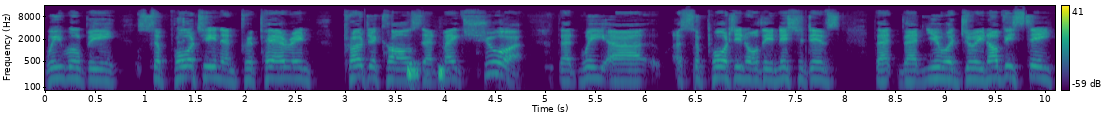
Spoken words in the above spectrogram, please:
we will be supporting and preparing protocols that make sure that we are supporting all the initiatives that, that you are doing. Obviously,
